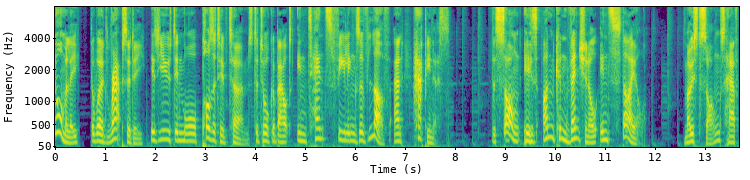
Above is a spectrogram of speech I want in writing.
Normally, the word rhapsody is used in more positive terms to talk about intense feelings of love and happiness. The song is unconventional in style. Most songs have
